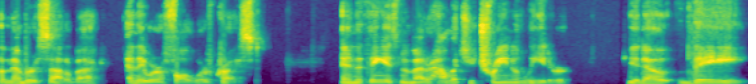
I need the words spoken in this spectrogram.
a member of Saddleback and they were a follower of Christ. And the thing is, no matter how much you train a leader, you know, they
